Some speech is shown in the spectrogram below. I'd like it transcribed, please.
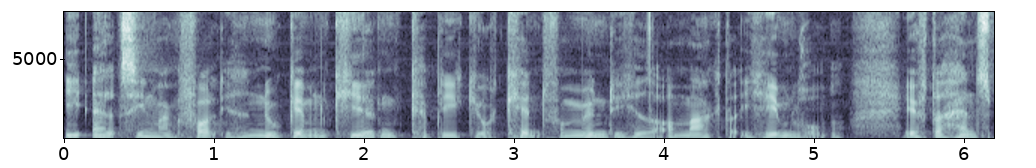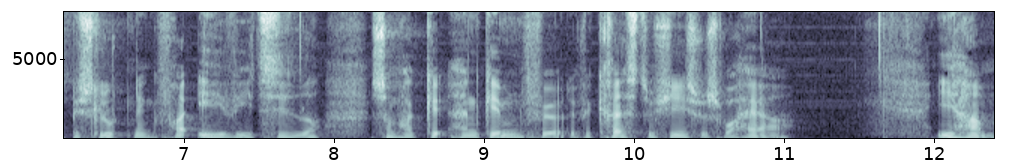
i al sin mangfoldighed nu gennem kirken kan blive gjort kendt for myndigheder og magter i himmelrummet, efter hans beslutning fra evige tider, som han gennemførte ved Kristus Jesus vor Herre. I ham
